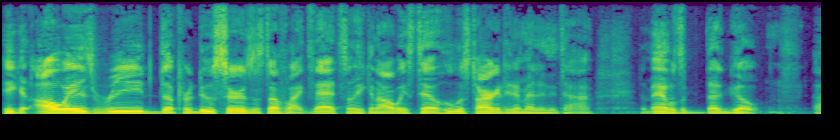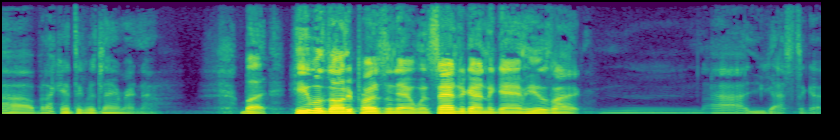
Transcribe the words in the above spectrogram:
He could always read the producers and stuff like that, so he can always tell who was targeting him at any time. The man was a, the goat, uh, but I can't think of his name right now. But he was the only person that when Sandra got in the game, he was like, "Mm, "Nah, you got to go,"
